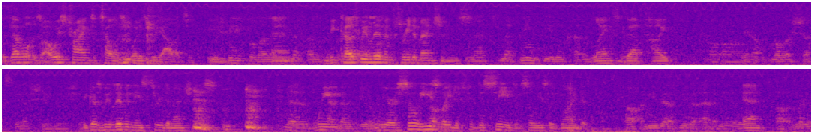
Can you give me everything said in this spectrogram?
The devil is always trying to tell us what is reality. And because we live in three dimensions, length, depth, height, you know, magasság, szélesség és because we live in these three dimensions, we, we are so easily de- deceived and so easily blinded. a, mivel, mivel ebben élünk, And kívül.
